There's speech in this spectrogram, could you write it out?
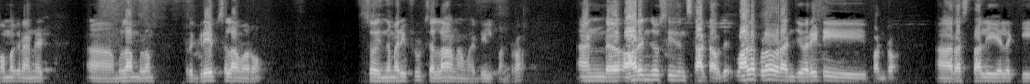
பொமக்ரானட் முலாம்பழம் அப்புறம் கிரேப்ஸ் எல்லாம் வரும். ஸோ இந்த மாதிரி ஃப்ரூட்ஸ் எல்லாம் நம்ம டீல் பண்ணுறோம் அண்ட் ஆரஞ்சும் சீசன் ஸ்டார்ட் ஆகுது. வாழைப்பழம் ஒரு அஞ்சு வெரைட்டி பண்ணுறோம் ரஸ்தாலி ஏலக்கி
